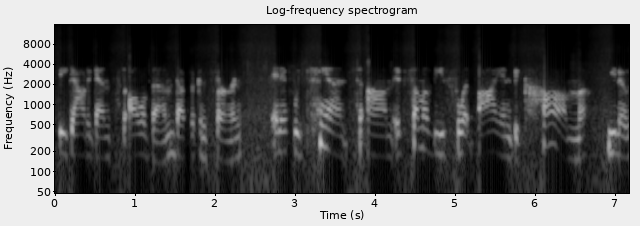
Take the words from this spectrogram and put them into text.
speak out against all of them? That's a concern. And if we can't, um, if some of these slip by and become, you know,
